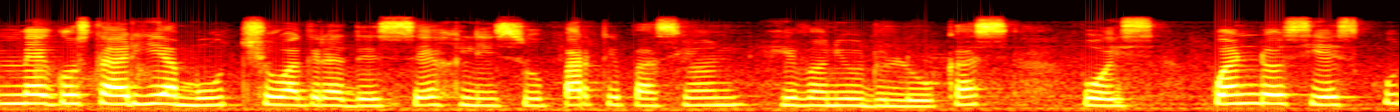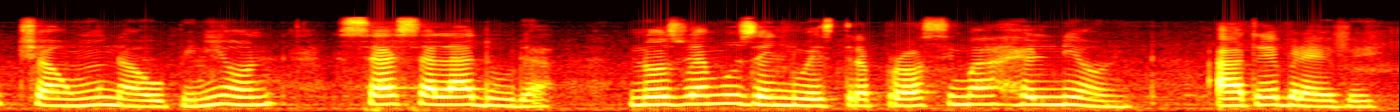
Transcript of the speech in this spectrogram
Me gustaría mucho agradecerle su participación, Rivanildo Lucas, pues cuando se escucha una opinión, cesa la duda. Nos vemos en nuestra próxima reunión. Até breve.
